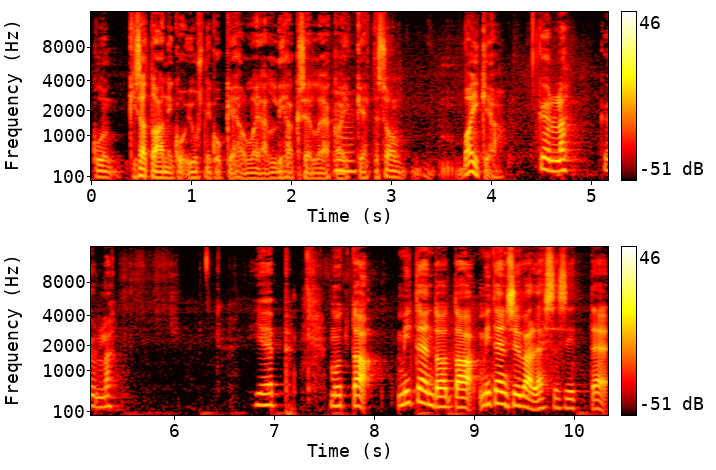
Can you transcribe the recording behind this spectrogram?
kun kisataan niinku, just niinku keholla ja lihaksella ja kaikki, että se on vaikeaa. Kyllä, kyllä. Jep, mutta miten, tota, miten syvälle sä sitten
